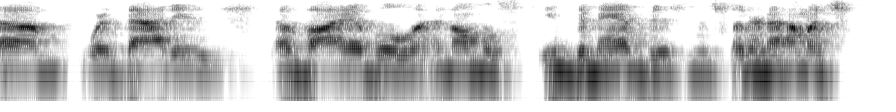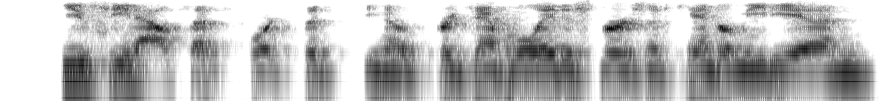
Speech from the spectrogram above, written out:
um, where that is a viable and almost in demand business. I don't know how much you've seen outside of sports, but you know, for example, the latest version of Candle Media and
